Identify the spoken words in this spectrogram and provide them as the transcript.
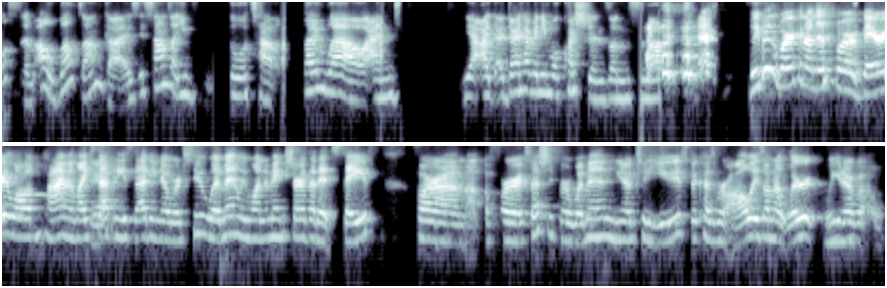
awesome. Oh, well done, guys. It sounds like you've thought out so well. And yeah, I, I don't have any more questions on scenario. We've been working on this for a very long time. And like Yeah. Stephanie said, you know, we're two women. We want to make sure that it's safe for um for especially for women, you know, to use because we're always on alert, you know,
